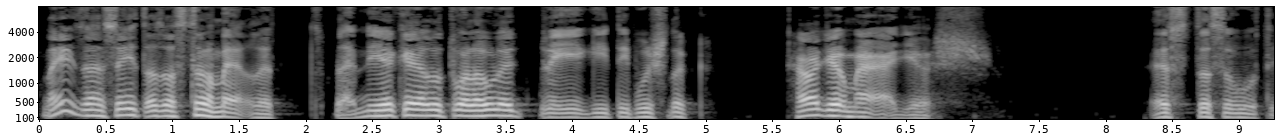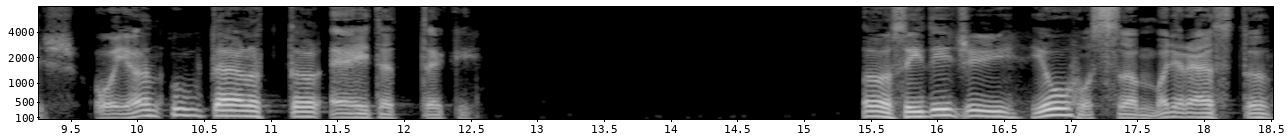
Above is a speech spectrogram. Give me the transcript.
Nézzen szét az asztal mellett. Lennie kell ott valahol egy régi típusnak. Hagyományos. Ezt a szót is olyan utálattal ejtette ki. A CDG jó hosszan magyarázta,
